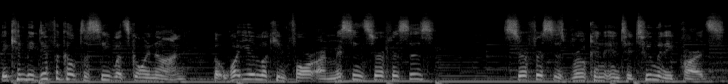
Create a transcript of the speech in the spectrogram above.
It can be difficult to see what's going on, but what you're looking for are missing surfaces, surfaces broken into too many parts,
